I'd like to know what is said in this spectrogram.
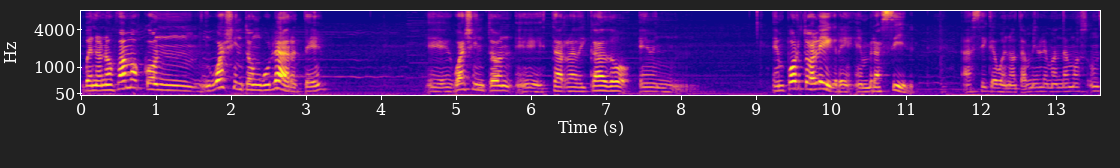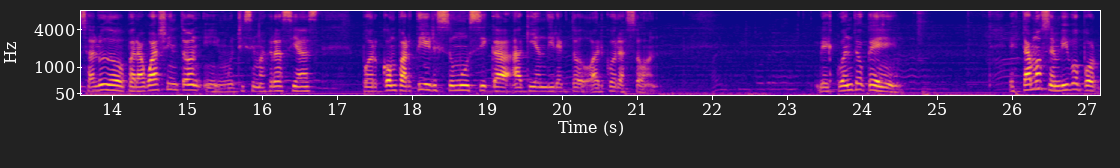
Bueno, nos vamos con Washington Gularte. Eh, Washington eh, está radicado en, en Porto Alegre, en Brasil. Así que bueno, también le mandamos un saludo para Washington y muchísimas gracias por compartir su música aquí en directo al corazón. Les cuento que estamos en vivo por,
